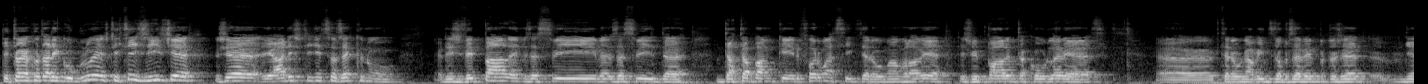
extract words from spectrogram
ty to jako tady googluješ, ty chceš říct, že, že já když ti něco řeknu, když vypálím ze svý, ze svý databanky informací, kterou mám v hlavě, když vypálím takovouhle věc, kterou navíc dobře vím, protože mě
